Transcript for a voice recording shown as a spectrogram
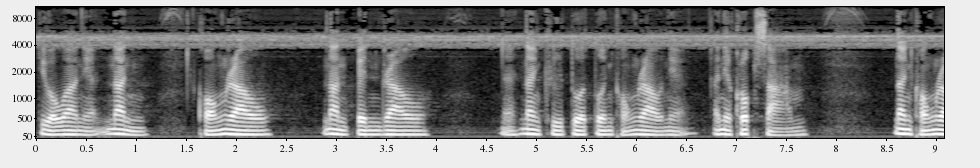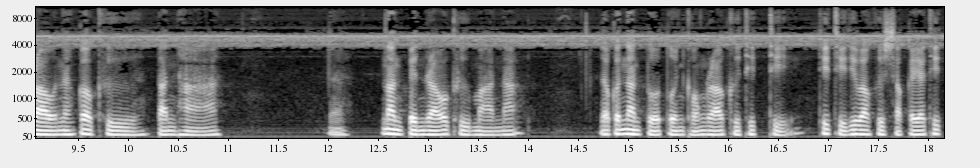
ที่บอกว่าเนี่ยนั่นของเรานั่นเป็นเรานะนั่นคือตัวตนของเราเนี่ยอันนี้ครบสามนั่นของเรานะก็คือตัณหานะนั่นเป็นเราก็คือมานะ แล้วก็นั่นตัวตนของเราคือทิฏฐิ ทิฏฐิที่ว่าคือสักยทิฏ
